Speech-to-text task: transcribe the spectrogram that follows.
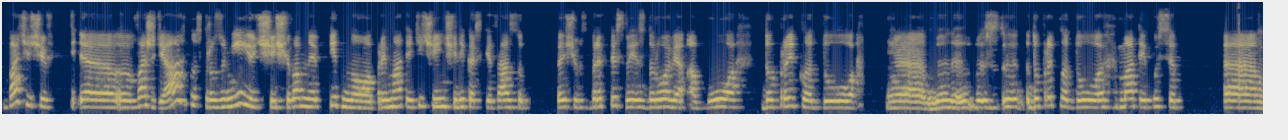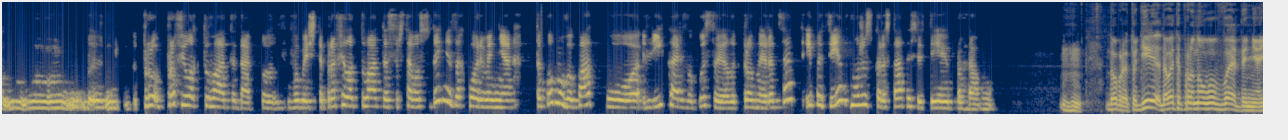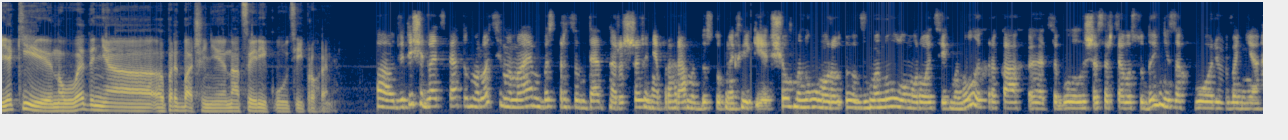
бачачи е, ваш діагноз, розуміючи, що вам необхідно приймати ті чи інші лікарські засоби, щоб зберегти своє здоров'я, або до прикладу. Е, до прикладу, мати якусь е, профілактувати так, вибачте, профілактувати серцево-судинні захворювання. В такому випадку лікар виписує електронний рецепт, і пацієнт може скористатися цією програмою. Добре, тоді давайте про нововведення. Які нововведення е, передбачені на цей рік у цій програмі? У 2025 році ми маємо безпрецедентне розширення програми доступних ліків. Якщо в минулому в минулому році, в минулих роках е, це були лише серцево-судинні захворювання,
